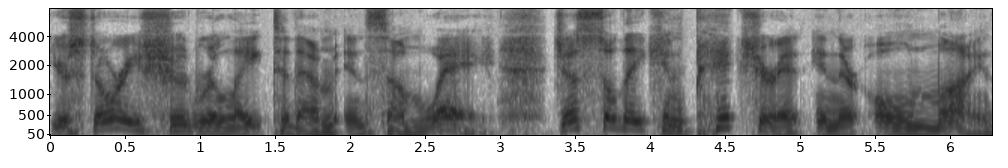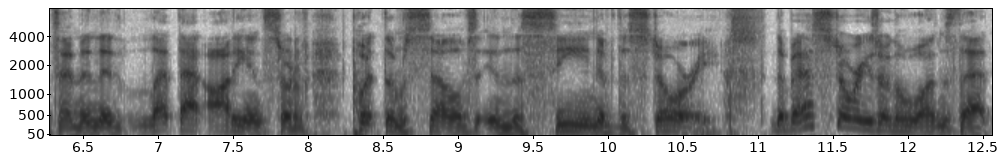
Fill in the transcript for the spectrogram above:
your story should relate to them in some way, just so they can picture it in their own minds. And then they let that audience sort of put themselves in the scene of the story. The best stories are the ones that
